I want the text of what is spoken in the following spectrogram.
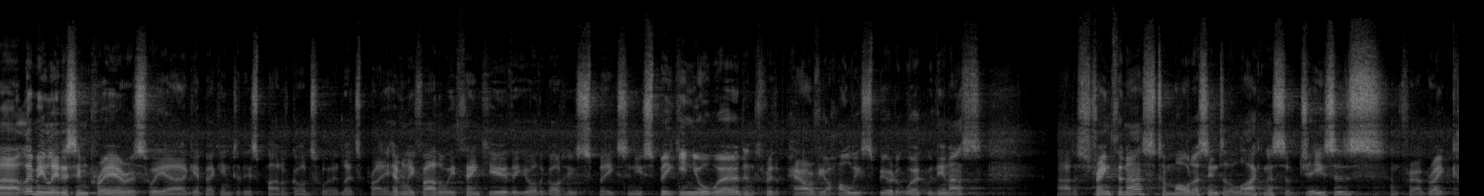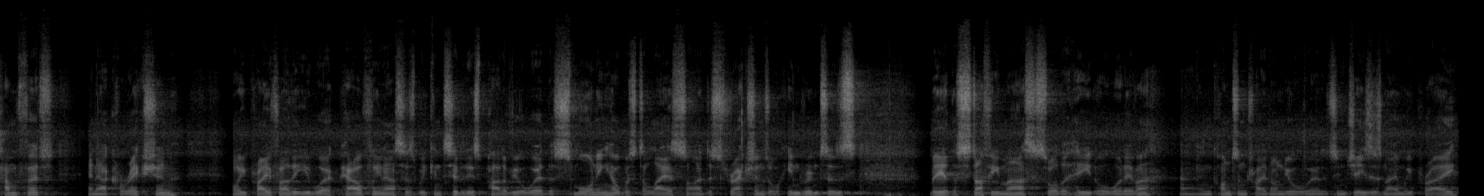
Uh, let me lead us in prayer as we uh, get back into this part of God's word. Let's pray. Heavenly Father, we thank you that you're the God who speaks, and you speak in your word and through the power of your Holy Spirit at work within us uh, to strengthen us, to mold us into the likeness of Jesus, and for our great comfort and our correction. And we pray, Father, that you work powerfully in us as we consider this part of your word this morning. Help us to lay aside distractions or hindrances, be it the stuffy masks or the heat or whatever, uh, and concentrate on your word. It's in Jesus' name we pray.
